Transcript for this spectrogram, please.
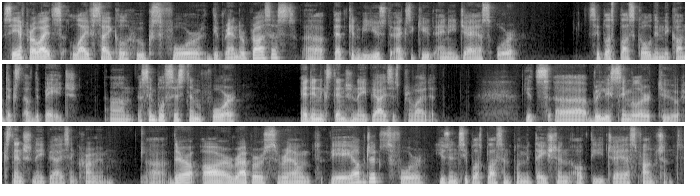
CEF provides lifecycle hooks for the render process uh, that can be used to execute any JS or C++ code in the context of the page. Um, a simple system for adding extension APIs is provided. It's uh, really similar to extension APIs in Chromium. Uh, there are wrappers around V8 objects for using C++ implementation of the JS functions.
